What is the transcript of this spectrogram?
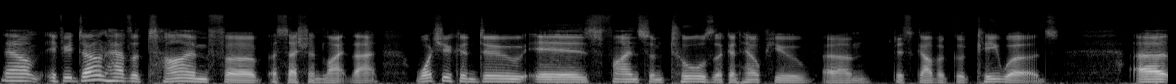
Now, if you don't have the time for a session like that, what you can do is find some tools that can help you um, discover good keywords. Uh,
